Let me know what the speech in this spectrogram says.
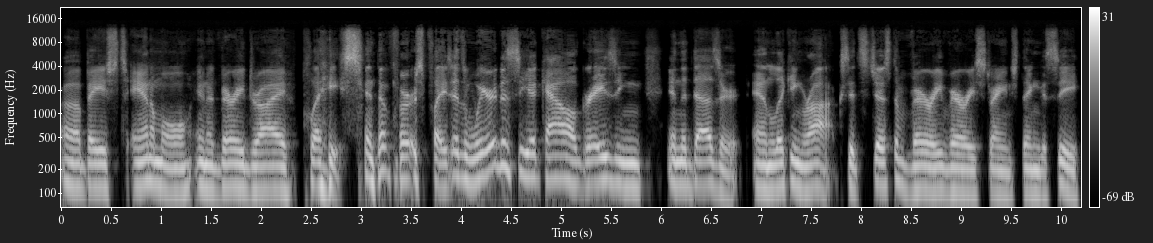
uh, based animal in a very dry place in the first place. It's weird to see a cow grazing in the desert and licking rocks. It's just a very, very strange thing to see.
